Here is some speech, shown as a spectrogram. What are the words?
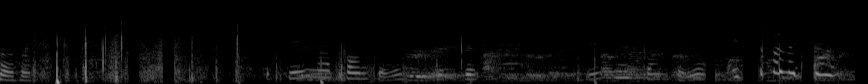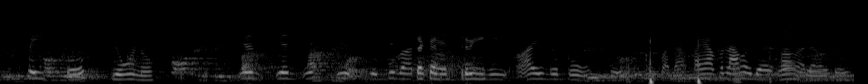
Game na found sa'yo. Game na found sa'yo. Ito pa na yung face ko. Yung ano? Yun, yun, yun, yun, yun, diba? Second three. I will go. Pala. Kaya pala ako dahil ang araw doon.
